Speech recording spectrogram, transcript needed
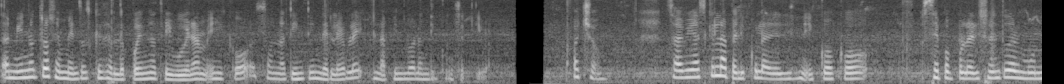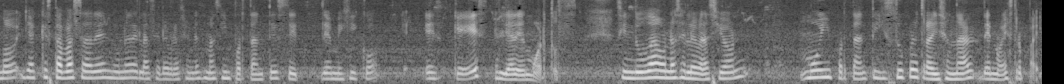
También otros inventos que se le pueden atribuir a México son la tinta indeleble y la píldora anticonceptiva. 8. ¿Sabías que la película de Disney Coco se popularizó en todo el mundo ya que está basada en una de las celebraciones más importantes de, México, es, que es el Día de Muertos? Sin duda una celebración muy importante y súper tradicional de nuestro país.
